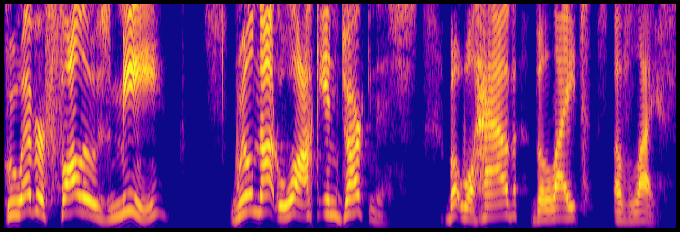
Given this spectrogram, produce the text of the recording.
Whoever follows me will not walk in darkness, but will have the light of life.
